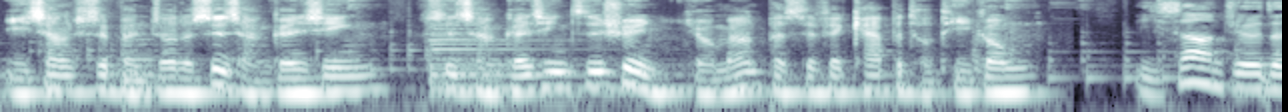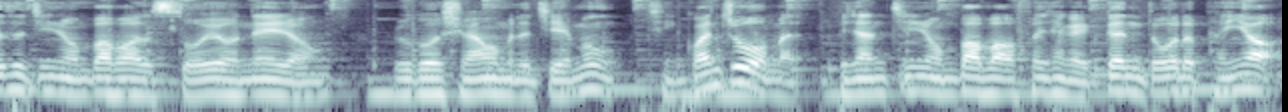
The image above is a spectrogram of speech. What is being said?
以上是本周的市场更新。市场更新资讯由 Mount Pacific Capital 提供。以上就是这次金融报报的所有内容。如果喜欢我们的节目，请关注我们，并将金融报报分享给更多的朋友。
